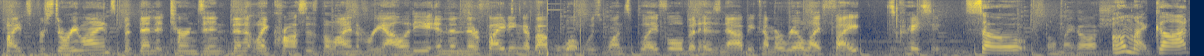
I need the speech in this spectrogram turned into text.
fights for storylines, but then it turns in, then it like crosses the line of reality, and then they're fighting about what was once playful but has now become a real life fight. It's crazy. So, Oh my gosh. oh my god.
